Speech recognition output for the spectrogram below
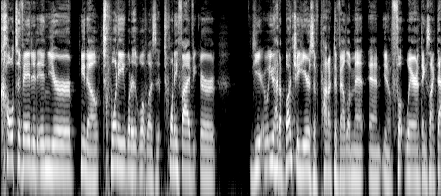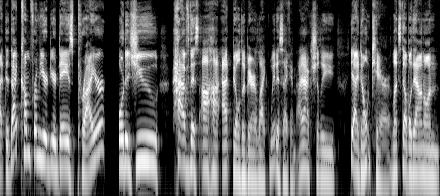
cultivated in your, you know, 20 what is what was it? 25 or year you had a bunch of years of product development and, you know, footwear and things like that. Did that come from your your days prior or did you have this aha at Build a Bear like, wait a second, I actually yeah, I don't care. Let's double down on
